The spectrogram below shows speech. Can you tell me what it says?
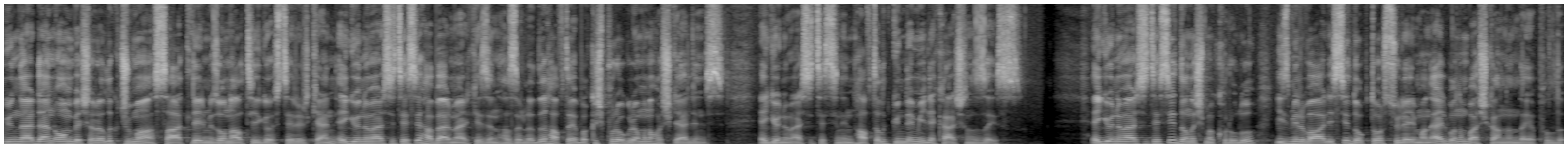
günlerden 15 Aralık Cuma saatlerimiz 16'yı gösterirken Ege Üniversitesi Haber Merkezi'nin hazırladığı Haftaya Bakış programına hoş geldiniz. Ege Üniversitesi'nin haftalık gündemiyle karşınızdayız. Ege Üniversitesi Danışma Kurulu İzmir Valisi Doktor Süleyman Elban'ın başkanlığında yapıldı.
